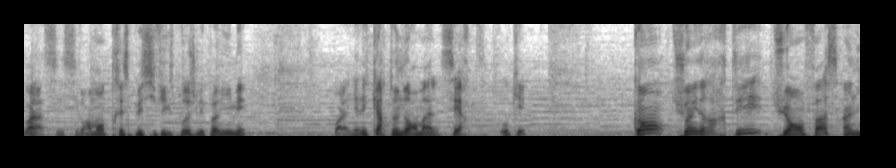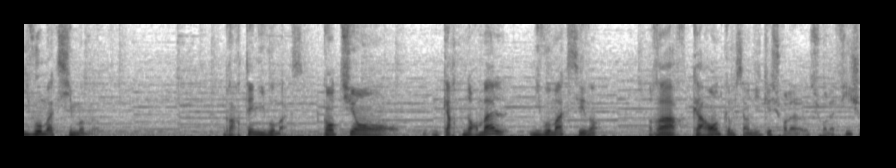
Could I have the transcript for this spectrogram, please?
voilà, c'est vraiment très spécifique, c'est pour ça que je l'ai pas mis, mais voilà, il y a des cartes normales, certes, ok. Quand tu as une rareté, tu as en face un niveau maximum. Rareté niveau max. Quand tu es en une carte normale, niveau max c'est 20. Rare 40, comme c'est indiqué sur la, fiche.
